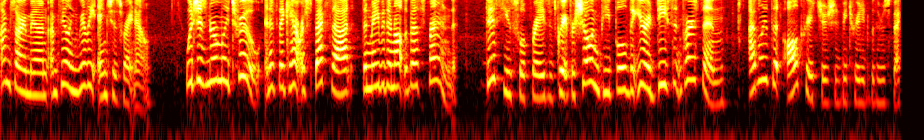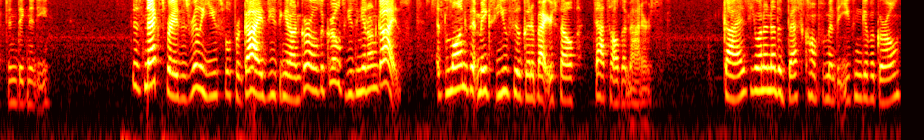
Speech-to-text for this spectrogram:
I'm sorry, man, I'm feeling really anxious right now. Which is normally true, and if they can't respect that, then maybe they're not the best friend. This useful phrase is great for showing people that you're a decent person. I believe that all creatures should be treated with respect and dignity. This next phrase is really useful for guys using it on girls or girls using it on guys. As long as it makes you feel good about yourself, that's all that matters. Guys, you want to know the best compliment that you can give a girl?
